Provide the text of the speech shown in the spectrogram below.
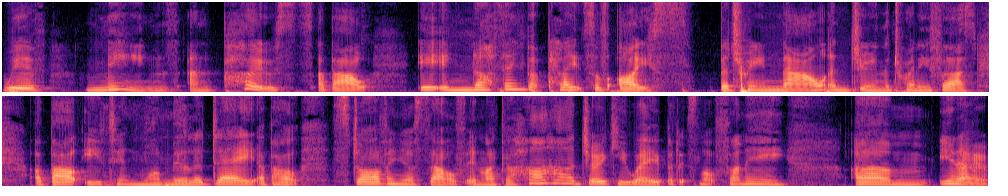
with memes and posts about eating nothing but plates of ice between now and June the 21st about eating one meal a day, about starving yourself in like a haha jokey way, but it's not funny. Um, you know,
